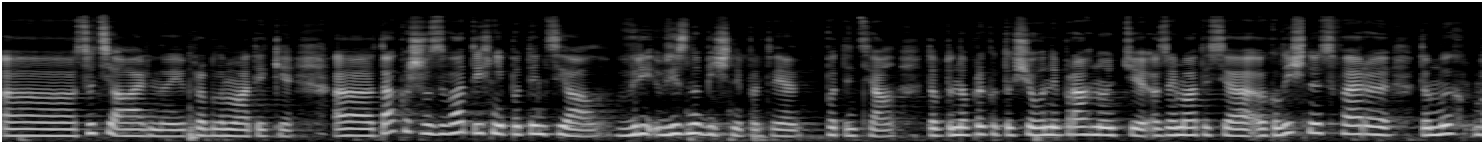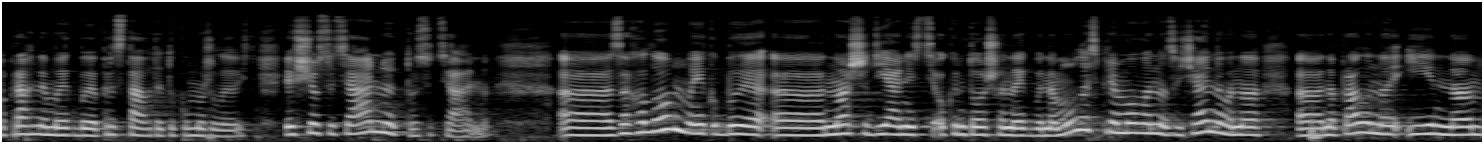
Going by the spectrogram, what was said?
е, соціальної проблематики, Е, також розвивати їхній потенціал різнобічний потенціал. Тобто, наприклад, якщо вони прагнуть займатися екологічною сферою, то ми прагнемо якби представити таку можливість. Якщо соціальною, то соціально. Загалом, якби наша діяльність, окрім того, що вона якби на молодь спрямована, звичайно, вона направлена і на.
